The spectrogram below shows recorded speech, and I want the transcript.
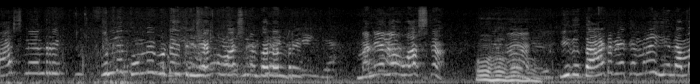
ವಾಸನೆ ಅನ್ರಿ ಫುಲ್ ತುಂಬಿ ಬಿಟ್ಟೈತ್ರಿ. ಹೆಂಗ್ ವಾಸನೆ ಬರಲ್ರಿ? ಮನೆಯೆಲ್ಲ ವಾಸನೆ. ಹ್ಮ್ ಹ್ಮ್ ಹ್ಮ್ ಇದು ದಾಟಬೇಕಂದ್ರ ಈ ನಮ್ಮ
